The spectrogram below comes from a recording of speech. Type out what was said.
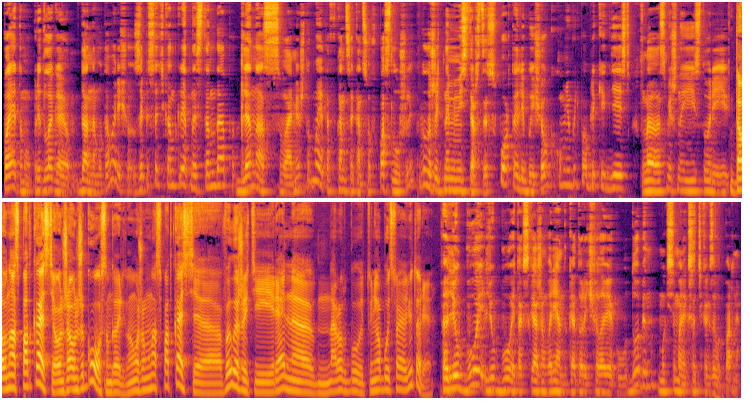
Поэтому предлагаю данному товарищу записать конкретный стендап для нас с вами, чтобы мы это в конце концов послушали, выложить на Министерстве спорта, либо еще в каком-нибудь паблике, где есть э, смешные истории. Да у нас в подкасте, он же, он же голосом говорит, мы можем у нас в подкасте э, выложить, и реально народ будет, у него будет своя аудитория. Любой, любой, так скажем, вариант, который человеку удобен, максимально. Кстати, как зовут парня?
